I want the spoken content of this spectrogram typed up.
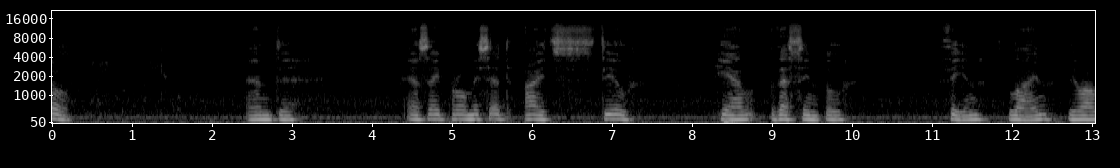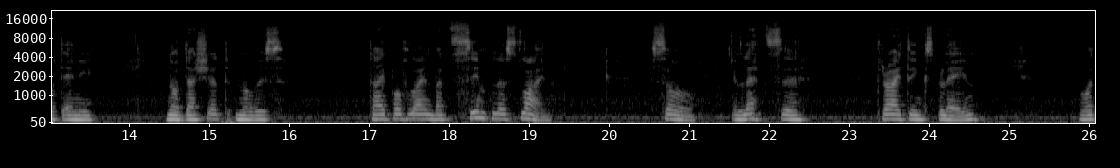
so and uh, as I promised I still have the simple thin line without any no dashed no this type of line but simplest line. So let's uh, try to explain what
